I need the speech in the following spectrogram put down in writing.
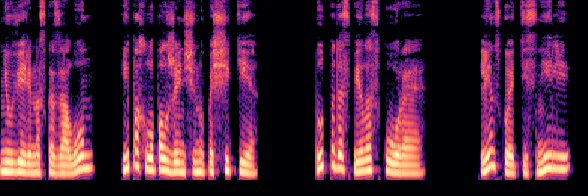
неуверенно сказал он и похлопал женщину по щеке. Тут подоспела скорая. Ленскую оттеснили,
